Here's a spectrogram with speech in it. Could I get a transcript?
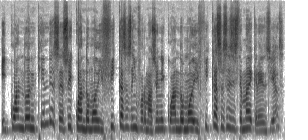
Y cuando entiendes eso y cuando modificas esa información y cuando modificas ese sistema de creencias,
